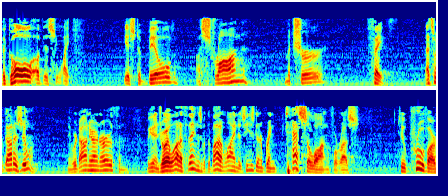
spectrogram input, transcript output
the goal of this life is to build a strong, mature faith. That's what God is doing. And we're down here on earth and we can enjoy a lot of things, but the bottom line is He's going to bring tests along for us to prove our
